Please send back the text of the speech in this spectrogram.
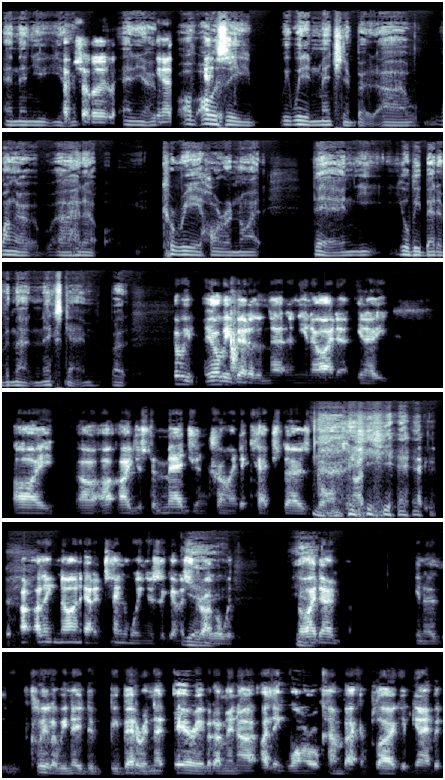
And then you, you know, absolutely, and you know, you know obviously we, we didn't mention it, but uh, Waqa uh, had a career horror night there, and you, will be better than that in the next game. But he'll be he'll be better than that, and you know, I don't, you know, I uh, I just imagine trying to catch those bombs. I, yeah. I think nine out of ten wingers are going to yeah. struggle with. So yeah. I don't, you know, clearly we need to be better in that area. But I mean, I, I think Warren will come back and play a good game. But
